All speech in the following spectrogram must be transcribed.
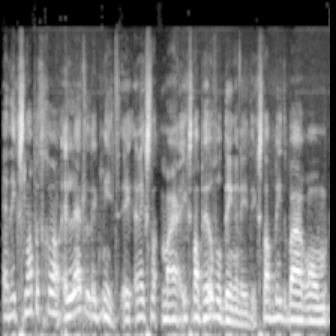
En ik snap het gewoon letterlijk niet. Ik, en ik snap, maar ik snap heel veel dingen niet. Ik snap niet waarom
